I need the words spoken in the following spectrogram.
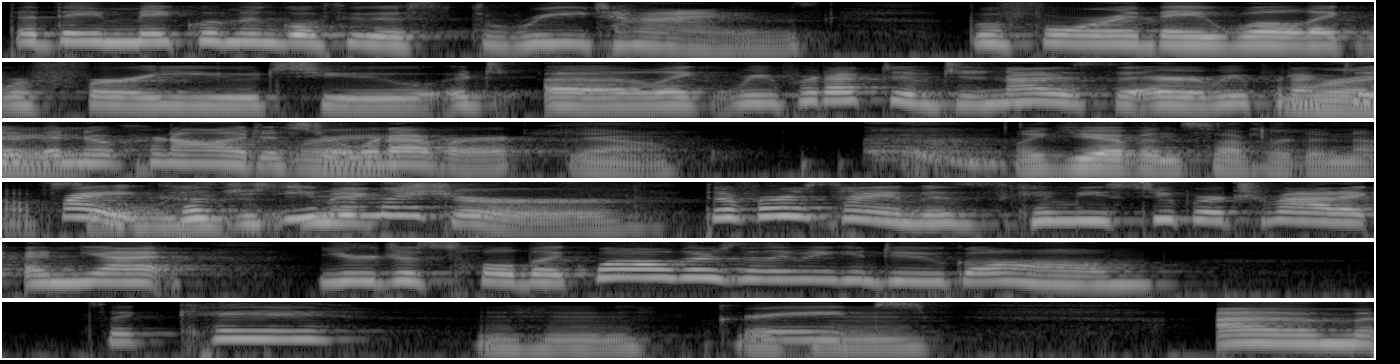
that they make women go through this three times before they will like refer you to a, a like reproductive geneticist or reproductive Right. endocrinologist or whatever. Yeah. Like you haven't suffered enough. Right, So you 'cause just even, make like, sure. The first time is can be super traumatic, and yet you're just told like, well, there's nothing we can do. Go home. It's like, okay, Mm-hmm. great. Um.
